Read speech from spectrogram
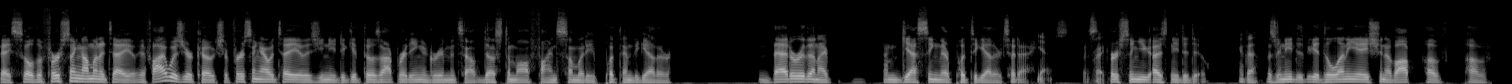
Okay, so the first thing I'm going to tell you, if I was your coach, the first thing I would tell you is you need to get those operating agreements out, dust them off, find somebody, put them together better than I, I'm guessing they're put together today. yes, That's right. the first thing you guys need to do. Okay. Because there needs to be a delineation of op, of of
